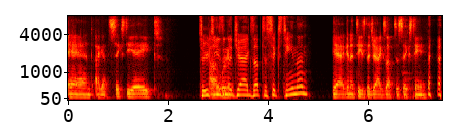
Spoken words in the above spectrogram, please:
And I got 68. So you're Uh, teasing the gonna- Jags up to 16 then? Yeah, I'm gonna tease the Jags up to 16.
